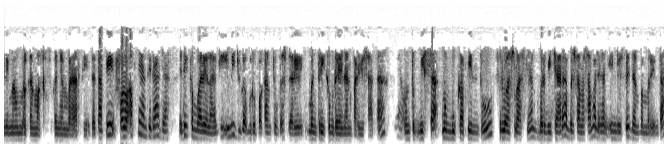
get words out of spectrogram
ini memerlukan masukan yang berarti. Tetapi follow up-nya yang tidak ada. Jadi kembali lagi, ini juga merupakan tugas dari Menteri Kebudayaan dan Pariwisata ya, untuk bisa membuka pintu seluas-luasnya, berbicara bersama-sama dengan industri dan pemerintah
